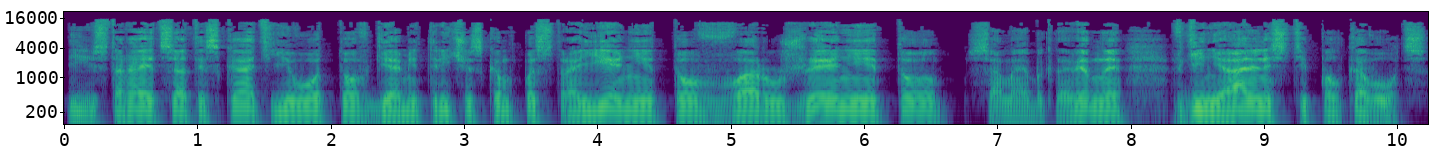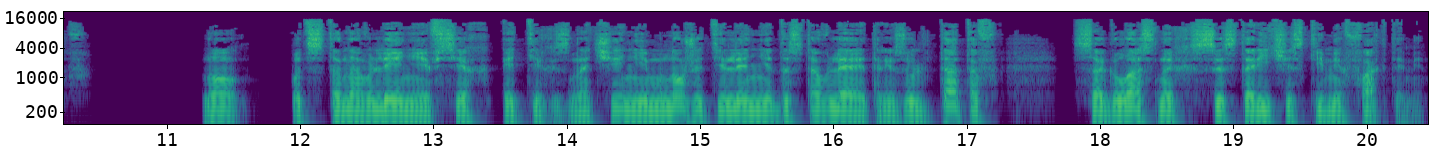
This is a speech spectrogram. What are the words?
и старается отыскать его то в геометрическом построении, то в вооружении, то, самое обыкновенное, в гениальности полководцев. Но подстановление всех этих значений множителя не доставляет результатов, согласных с историческими фактами.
